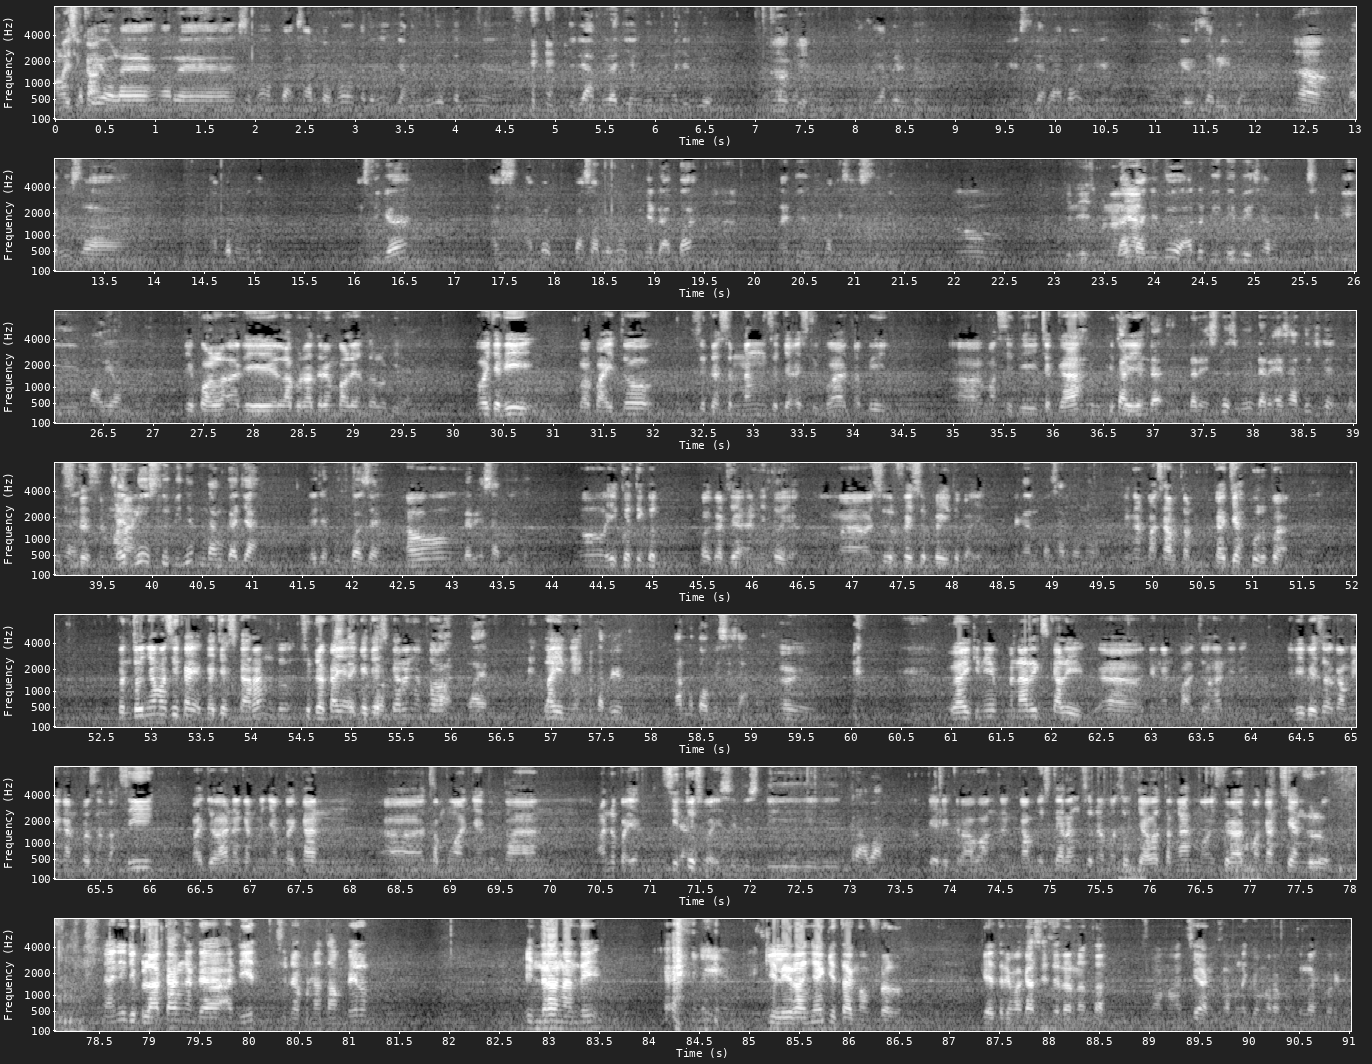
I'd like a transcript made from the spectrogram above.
Mulai Tapi suka. oleh oleh sama Pak Sartono katanya jangan dulu katanya. Jadi ambil aja yang umum aja dulu. Oke. Saya ambil itu. Ya, sejarah apa? Ya, eh, geohistory itu. Oh, baru setelah apa namanya S3 as, apa Pak Sartono punya data nah itu yang pakai studi oh. Jadi sebenarnya datanya itu ada di ITB sekarang disimpan di Paleon di, pol- di laboratorium paleontologi. Oh jadi Bapak itu sudah senang sejak S2 tapi eh, masih dicegah gitu bukan ya. da- dari S2 sebenarnya dari S1 juga dari Sudah mulai. saya dulu studinya tentang gajah gajah purba saya Oh, dari S1 itu oh ikut-ikut pekerjaan itu ya. Survei-survei itu Pak ya. dengan Pak Sartono Dengan Pak Sarton. Gajah purba. Bentuknya masih kayak gajah sekarang atau sudah kayak Stegodon. gajah sekarang atau lain lain ya? tapi anatomis sih sama Oke. Baik, ini menarik sekali eh, dengan Pak Johan ini. Jadi besok kami akan presentasi, Pak Johan akan menyampaikan eh, temuannya tentang anu Pak ya, situs Pak ya. situs di Kerawang Di Kerawang dan kami sekarang sudah masuk Jawa Tengah mau istirahat makan siang dulu. Nah ini di belakang ada Adit sudah pernah tampil. Indra nanti gilirannya kita ngobrol. Oke terima kasih sudah nonton. Selamat siang. Assalamualaikum warahmatullahi wabarakatuh.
